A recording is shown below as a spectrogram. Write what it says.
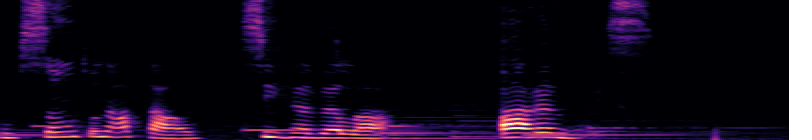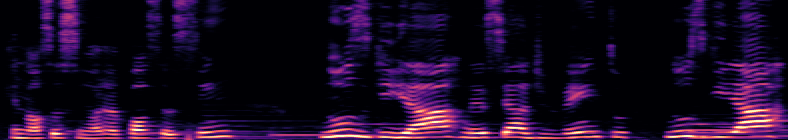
um Santo Natal se revelar para nós. Que Nossa Senhora possa, assim, nos guiar nesse advento, nos guiar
